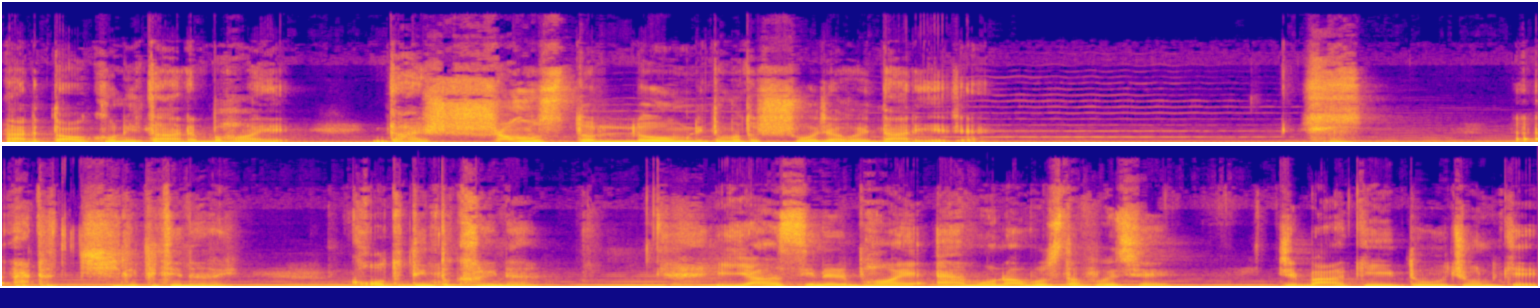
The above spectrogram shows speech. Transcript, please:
আর তখনই তার ভয়ে গায়ের সমস্ত লোম রীতিমতো সোজা হয়ে দাঁড়িয়ে যায়। একটা জিলিপিতে না রে, কতদিন তো খাই না। ইয়াসিনের ভয় এমন অবস্থা হয়েছে যে বাকি দুজনকে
